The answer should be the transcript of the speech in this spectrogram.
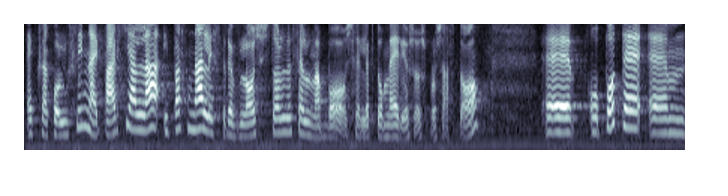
εξακολουθεί να υπάρχει, αλλά υπάρχουν άλλες τρευλώσεις, τώρα δεν θέλω να μπω σε λεπτομέρειες ως προς αυτό. Ε, οπότε, ε,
